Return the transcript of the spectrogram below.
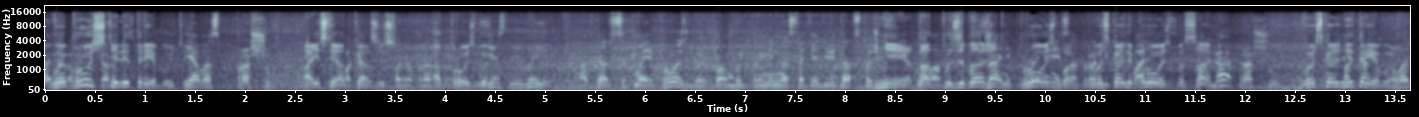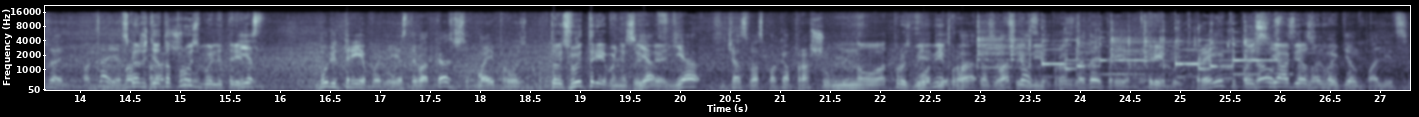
камеру, вы просите или требуете? Я вас прошу. А если я отказываюсь пока прошу. от просьбы? Если вы откажетесь от моей просьбы, к вам будет применена статья 19. Нет, от- подождите, просьба. Вы сказали просьба сами. Пока прошу. Вы же сказали не требуем. Уважаемый, пока я Скажите, это просьба или требование? Если будет требование, если вы откажетесь от моей просьбы. То есть вы требования Я, заявляете? я сейчас вас пока прошу. Ну, от просьбы я Вот, имею и право отказаться? Имею, правда? Тогда и требую. Требуете. Проедьте, То есть я обязан в отдел полиции.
